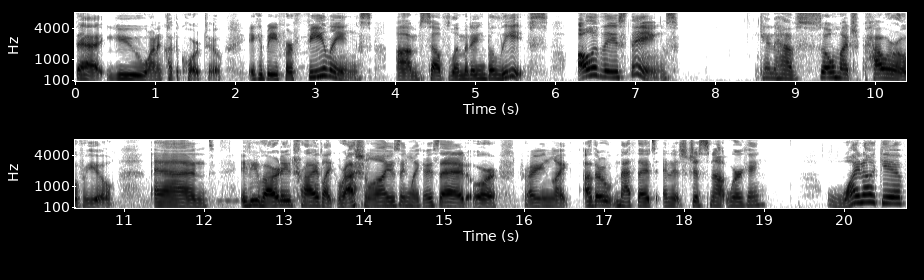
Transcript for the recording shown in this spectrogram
that you want to cut the cord to. It could be for feelings, um, self limiting beliefs, all of these things can have so much power over you. And if you've already tried like rationalizing, like I said, or trying like other methods and it's just not working, why not give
